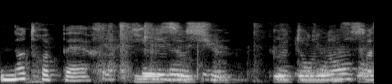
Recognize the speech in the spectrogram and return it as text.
Notre Père, qui es aux cieux, que ton nom soit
